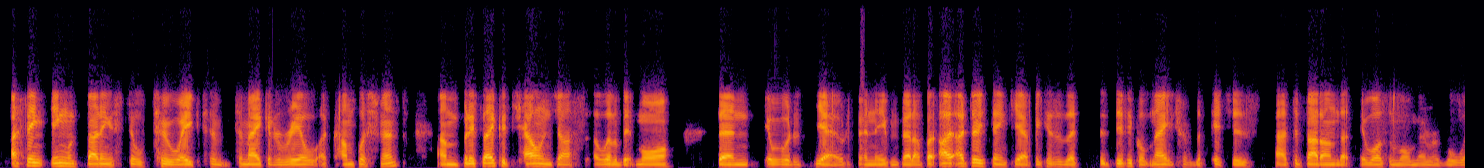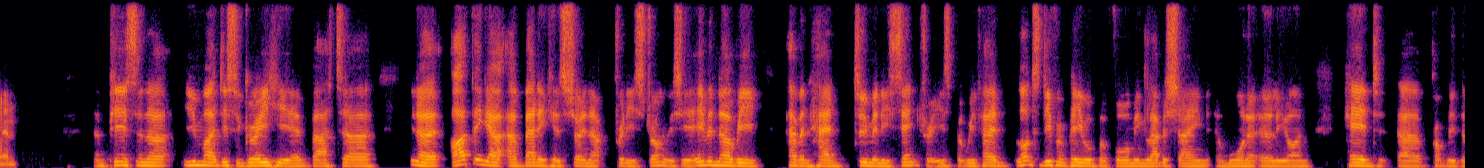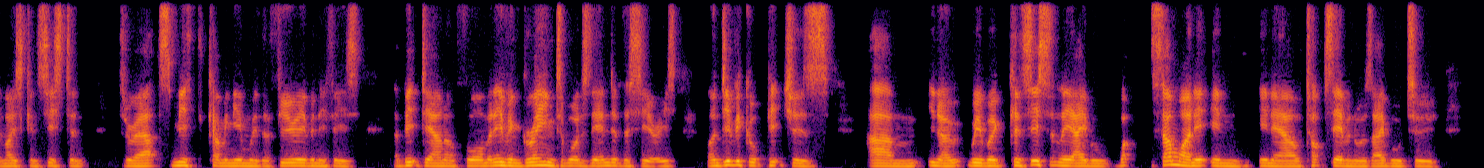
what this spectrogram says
I think England's batting is still too weak to, to make it a real accomplishment. Um, but if they could challenge us a little bit more, then it would, yeah, it would have been even better. But I, I do think, yeah, because of the, the difficult nature of the pitches uh, to bat on, that it was a more memorable win. And Pearson, uh, you might disagree here, but uh, you know, I think our, our batting has shown up pretty strong this year, even though we haven't had too many centuries, but we've had lots of different people performing. Labuschagne and Warner early on, Head uh, probably the most consistent throughout. Smith coming in with a few, even if he's a bit down on form, and even Green towards the end of the series on difficult pitches. Um, you know, we were consistently able. Someone in in our top seven was able to,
